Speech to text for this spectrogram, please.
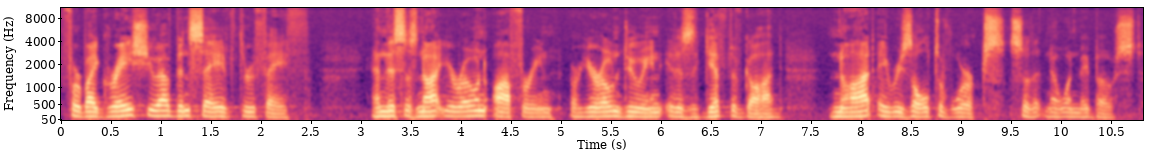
"For by grace you have been saved through faith." And this is not your own offering or your own doing, it is the gift of God, not a result of works, so that no one may boast.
